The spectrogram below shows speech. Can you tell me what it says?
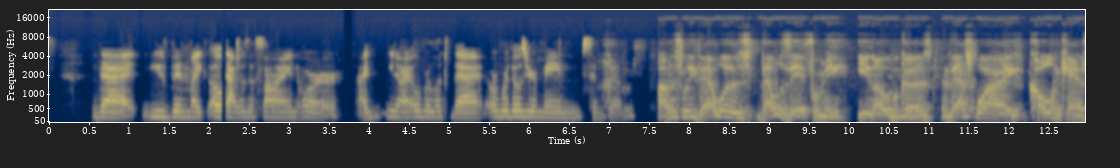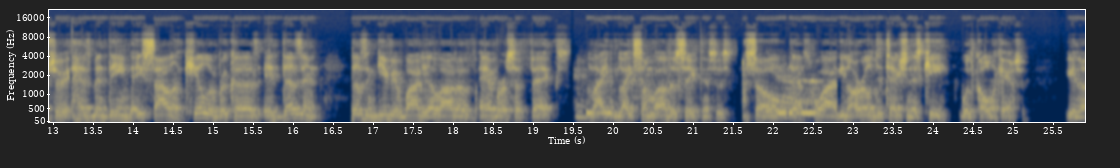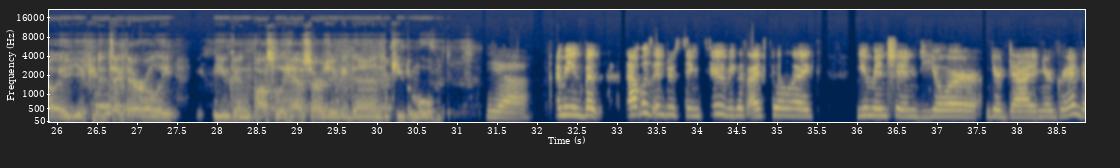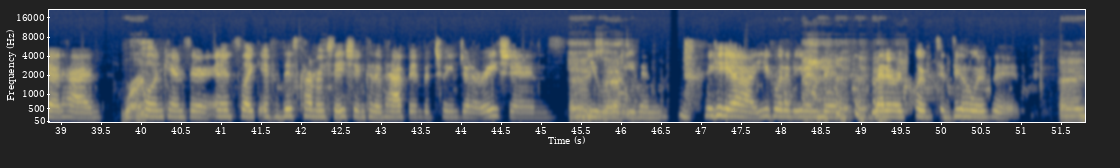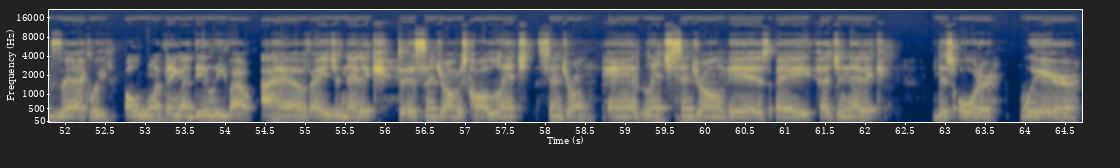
that you've been like, oh, that was a sign, or I, you know, I overlooked that, or were those your main symptoms? Honestly, that was that was it for me, you know, Mm-hmm. because and that's why colon cancer has been deemed a silent killer because it doesn't doesn't give your body a lot of adverse effects like Mm-hmm. like some other sicknesses. So Yeah. that's why, you know, early detection is key with colon cancer. You know, if you detect it early, you can possibly have surgery be done and keep it moving. Yeah. I mean, but that was interesting too because I feel like you mentioned your your dad and your granddad had Right. colon cancer, and it's like if this conversation could have happened between generations, you would have Exactly. even yeah, you would have even been better equipped to deal with it. Exactly. Oh, one thing I did leave out. I have a genetic s- syndrome. It's called Lynch syndrome. And Lynch syndrome is a, a genetic disorder where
